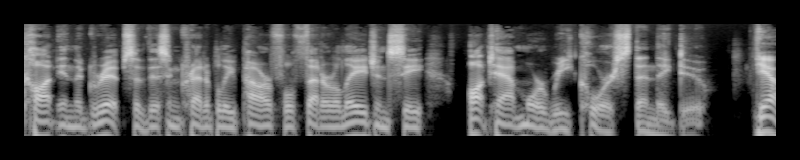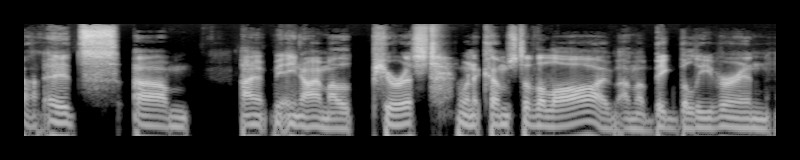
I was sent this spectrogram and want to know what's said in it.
caught in the grips of this incredibly powerful federal agency ought to have more recourse than they do. Yeah, it's um, I you know I'm a purist when it comes to the law. I'm, a big believer in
